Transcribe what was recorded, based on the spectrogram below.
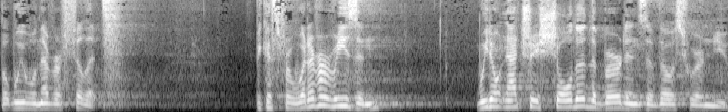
but we will never fill it. Because for whatever reason, we don't naturally shoulder the burdens of those who are new.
